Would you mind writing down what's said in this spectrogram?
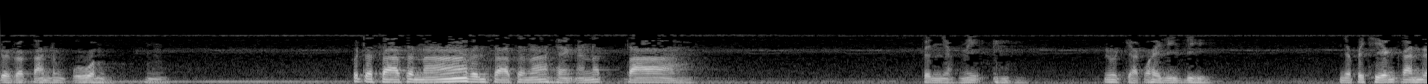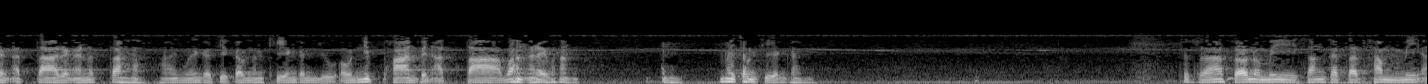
โดยประการทั้งปวง พุทธศาสนาเป็นศาสนาแห่งอนัตตา เป็นอย่างนี้ รู้จักไว้ดีๆ อย่าไปเถียงกันเรื่องอัตตาเรื่องอนัตตาเหมือนกับที่กำลังเถียงกันอยู่ เอานิพพานเป็นอัตตาบ้างอะไรบ้าง ไม่ต้องเถียงกันศาสนาสอนมีสังคตธรรม มีอ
